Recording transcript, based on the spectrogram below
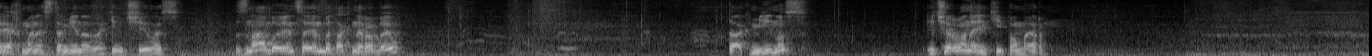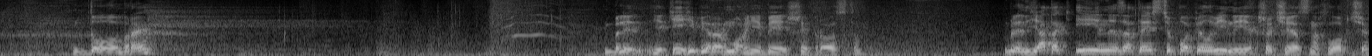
Ех, мене стаміна закінчилась. Знав би він це, він би так не робив. Так, мінус. І червоненький помер. Добре. Блін, який гіперармор єбейший просто. Блін, я так і не затестю попіл війни, якщо чесно, хлопче.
